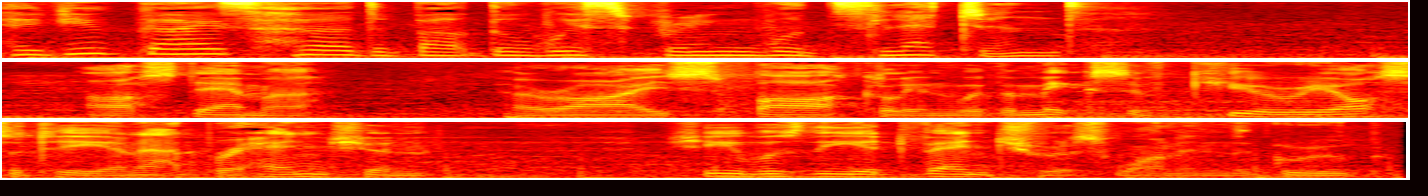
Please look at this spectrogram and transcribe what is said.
Have you guys heard about the Whispering Woods legend? asked Emma, her eyes sparkling with a mix of curiosity and apprehension. She was the adventurous one in the group,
